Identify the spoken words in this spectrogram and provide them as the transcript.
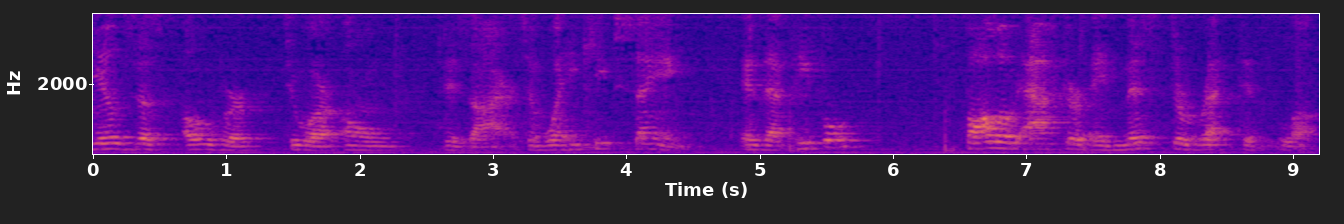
gives us over to our own desires. And what he keeps saying is that people followed after a misdirected love.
